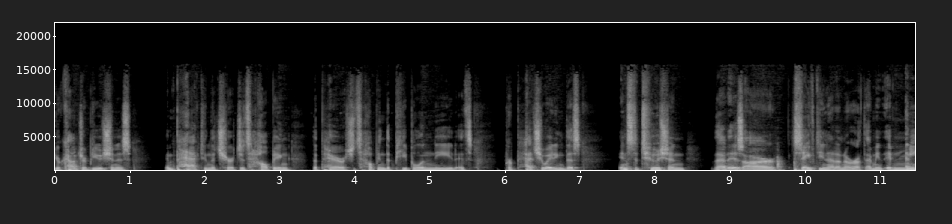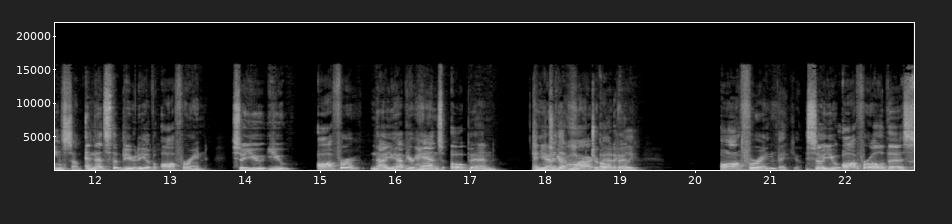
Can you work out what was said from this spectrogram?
your contribution is impacting the church, it's helping the parish, it's helping the people in need, it's perpetuating this institution that is our safety net on earth. I mean, it means something. And that's the beauty of offering. So you you offer, now you have your hands open Can and you, you, do have that your more heart dramatically? open. Offering. Thank you. So you offer all of this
